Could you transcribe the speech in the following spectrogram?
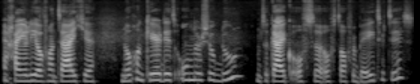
En gaan jullie over een tijdje nog een keer dit onderzoek doen? Om te kijken of, ze, of het al verbeterd is?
